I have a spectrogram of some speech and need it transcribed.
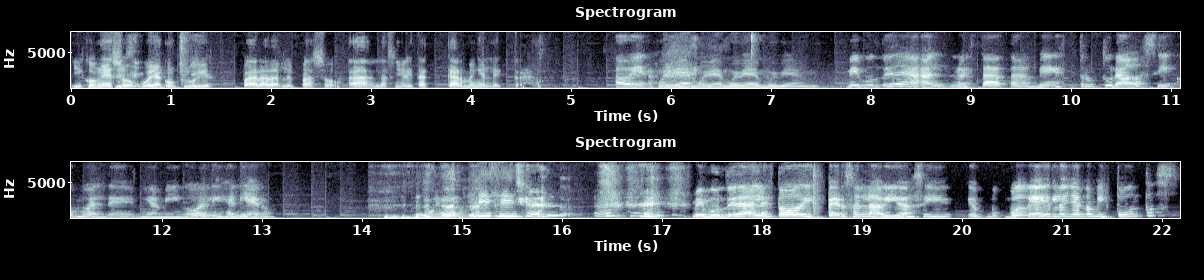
Y con eso voy a concluir para darle el paso a la señorita Carmen Electra. A ver, Muy bien, muy bien, muy bien, muy bien. mi mundo ideal no está tan bien estructurado así como el de mi amigo el ingeniero. mi mundo ideal es todo disperso en la vida, así que voy a ir leyendo mis puntos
